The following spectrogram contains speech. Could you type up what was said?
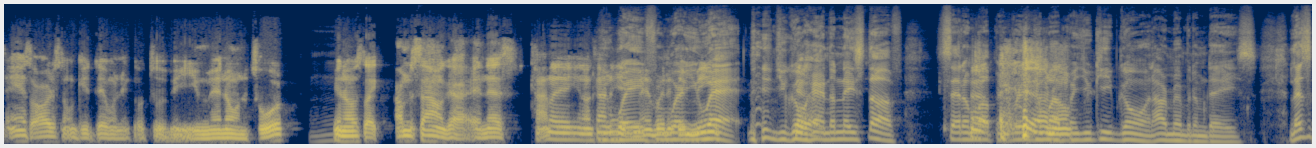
dance artists don't get there when they go to a venue man on the tour. Mm-hmm. you know it's like i'm the sound guy and that's kind of you know kind of way from where you at. You go yeah. handle their stuff set them up and bring them up and you keep going. I remember them days. Let's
